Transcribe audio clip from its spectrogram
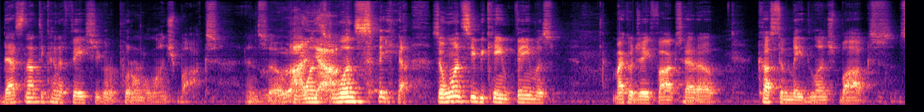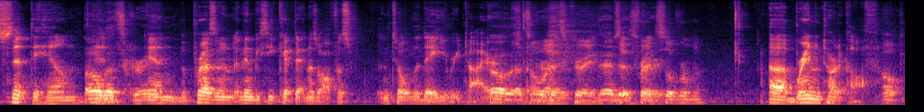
"That's not the kind of face you're going to put on a lunchbox." And so once, once, yeah, so once he became famous, Michael J. Fox had a custom-made lunchbox sent to him. Oh, and, that's great. And the president of NBC kept that in his office until the day he retired. Oh, that's Oh, great. that's great. That is it is Fred great. Silverman? uh, Brandon Tartikoff. Okay.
